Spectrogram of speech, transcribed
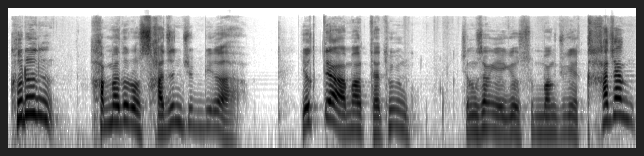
그런 한마디로 사전 준비가 역대 아마 대통령 정상외교 순방 중에 가장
